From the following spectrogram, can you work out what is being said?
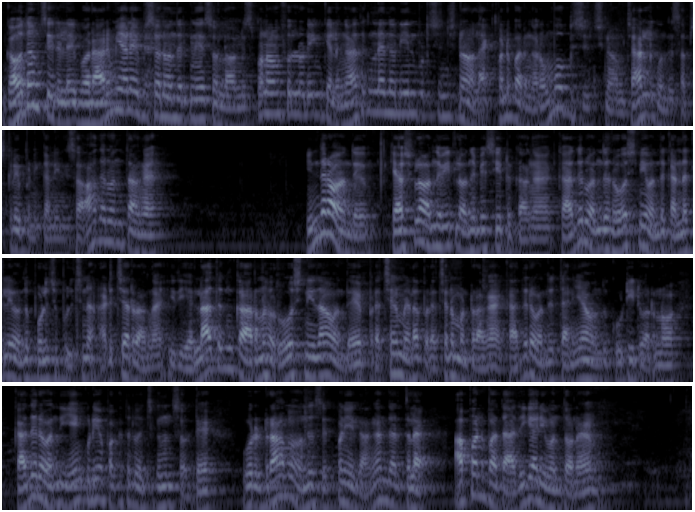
Gautham serial இப்போ ஒரு அருமையான எபிசோட் வந்திருக்குன்னே சொல்லலாம். மிஸ் பண்ணாமல் ஃபுல்லோடையும் கேளுங்க. அதுக்கு முன்னாடி இந்த வீடியோ பிடிச்சிருந்துச்சுன்னா லைக் பண்ணி பாருங்கள் ரொம்ப பிடிச்சிருந்துச்சுன்னா நம்ம சேனலுக்கு வந்து சப்ஸ்கிரைப் பண்ணி கண்டினியூஸ் ஆதரவு வந்துட்டாங்க இந்திரா வந்து கேஷுவலாக வந்து வீட்டில் வந்து பேசிகிட்டு இருக்காங்க. கதிர் வந்து ரோஷினி வந்து கண்ணத்துலேயே வந்து பொழிச்சு பொழிச்சுன்னு அடிச்சிடுறாங்க. இது எல்லாத்துக்கும் காரணம் ரோஷினி தான் வந்து பிரச்சனை மேலே பிரச்சனை பண்ணுறாங்க கதிரை வந்து தனியாக வந்து கூட்டிகிட்டு வரணும். கதிரை வந்து ஏன் கூடயே பக்கத்தில் வச்சுக்கணும்னு சொல்லிட்டு ஒரு ட்ராமா வந்து செட் பண்ணியிருக்காங்க அந்த இடத்துல. அப்போன்னு பார்த்த அதிகாரி வந்தோடனே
